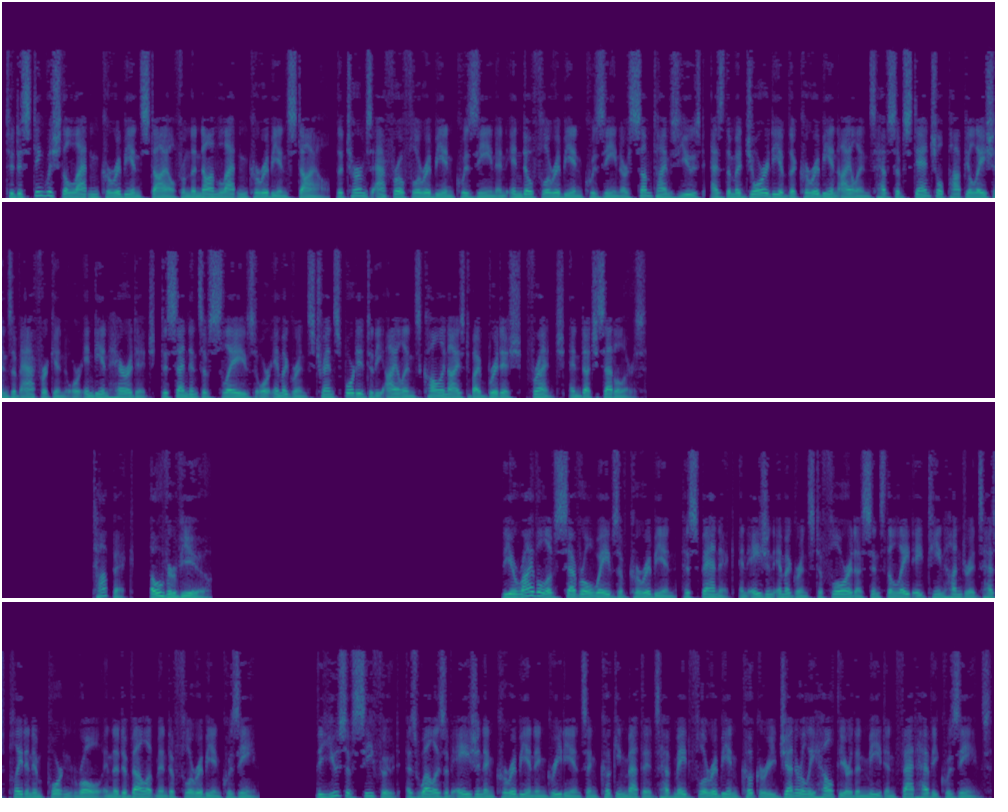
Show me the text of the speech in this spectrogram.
To distinguish the Latin Caribbean style from the non-Latin Caribbean style, the terms Afro-Floribbean cuisine and Indo-Floribbean cuisine are sometimes used, as the majority of the Caribbean islands have substantial populations of African or Indian heritage, descendants of slaves or immigrants transported to the islands colonized by British, French, and Dutch settlers. Overview The arrival of several waves of Caribbean, Hispanic, and Asian immigrants to Florida since the late 1800s has played an important role in the development of Floribbean cuisine. The use of seafood, as well as of Asian and Caribbean ingredients and cooking methods have made Floribbean cookery generally healthier than meat and fat-heavy cuisines.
